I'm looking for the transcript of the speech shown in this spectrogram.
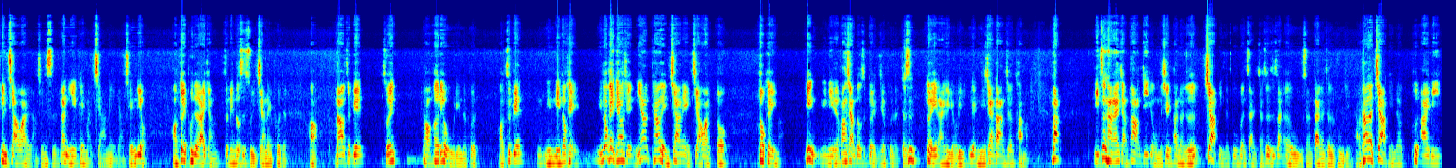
更价外的两千四，那你也可以买价内两千六，好，对 put 来讲，这边都是属于价内 put，好，然后这边所以好二六五零的 put，好，这边你你都可以你都可以挑选，你要挑点价内价外都都可以嘛。因为你你的方向都是对，你就不能。可是对于哪一个有利？那你现在当然就要看嘛。那以正常来讲，当然第一个我们先判断就是价品的部分在假设是在二五五三大概这个附近。好，它的价品的 put I V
